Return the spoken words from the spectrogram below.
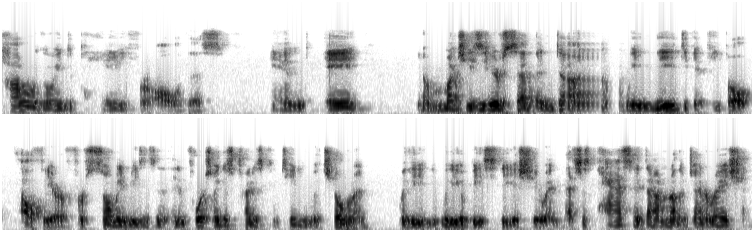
how we're going to pay for all of this. And A, you know, much easier said than done. We need to get people healthier for so many reasons, and, and unfortunately, this trend is continuing with children with the with the obesity issue, and that's just passing it down another generation.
